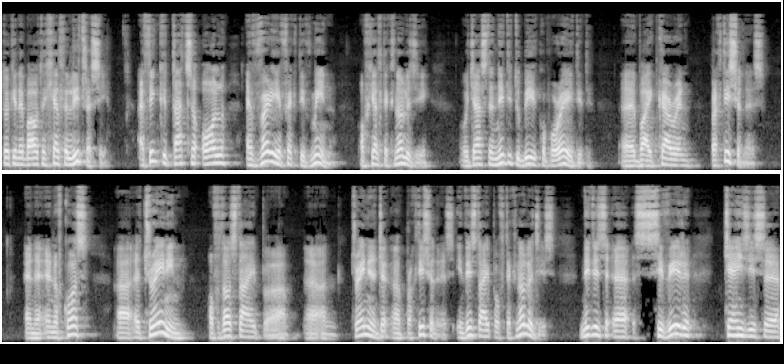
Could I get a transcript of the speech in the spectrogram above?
talking about health literacy. I think that's all a very effective mean of health technology. We just needed to be incorporated uh, by current practitioners. And, and of course, uh, a training of those type, uh, uh, training uh, practitioners in this type of technologies needs uh, severe changes uh,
